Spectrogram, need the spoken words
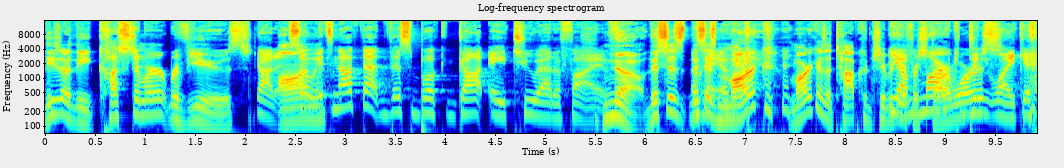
these are the customer reviews. Got it. On, so it's not that this book got a two out of five. no. This is this Okay, is okay. Mark. Mark is a top contributor yeah, for Mark Star Wars. didn't like it.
